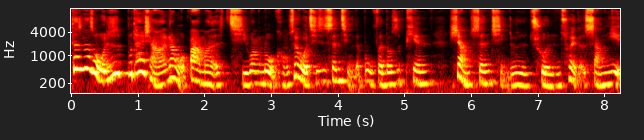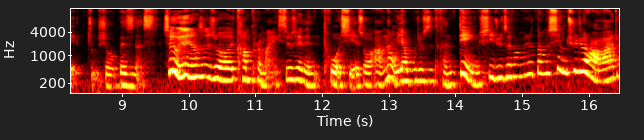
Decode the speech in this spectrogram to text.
但是那时候我就是不太想要让我爸妈的期望落空，所以我其实申请的部分都是偏向申请就是纯粹的商业主修 business。所以我有点像是说 compromise，就是有点妥协，说啊，那我要不就是可能电影戏剧这方面就当兴趣就好啦，就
